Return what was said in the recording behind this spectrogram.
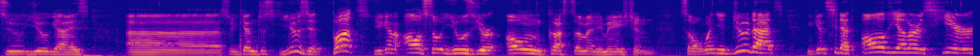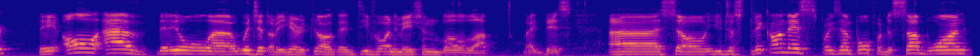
to you guys. Uh, so you can just use it, but you can also use your own custom animation. So when you do that, you can see that all the alerts here, they all have the little uh, widget over here called the Devo animation, blah, blah, blah, like this. Uh, so you just click on this, for example, for the sub one,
